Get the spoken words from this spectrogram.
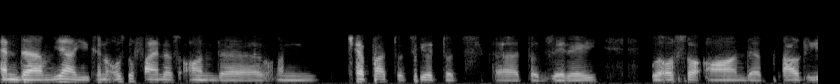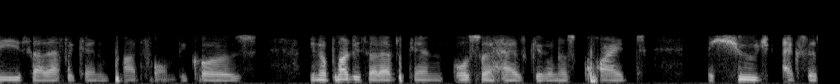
and um, yeah, you can also find us on the on chepa.co.za. We're also on the Proudly South African platform because you know Proudly South African also has given us quite a huge access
